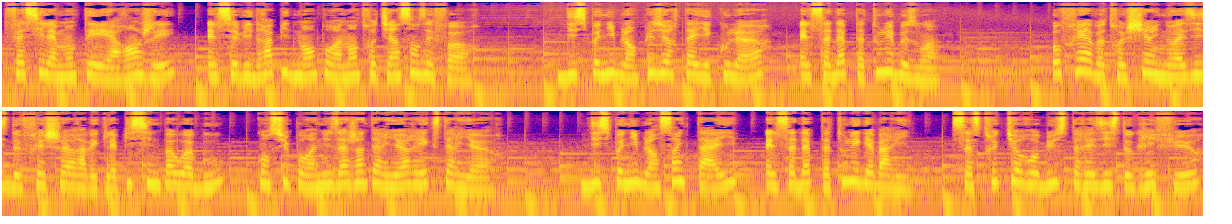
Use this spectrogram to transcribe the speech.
Facile à monter et à ranger, elle se vide rapidement pour un entretien sans effort. Disponible en plusieurs tailles et couleurs, elle s'adapte à tous les besoins. Offrez à votre chien une oasis de fraîcheur avec la piscine Pawabou, conçue pour un usage intérieur et extérieur. Disponible en 5 tailles, elle s'adapte à tous les gabarits. Sa structure robuste résiste aux griffures,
